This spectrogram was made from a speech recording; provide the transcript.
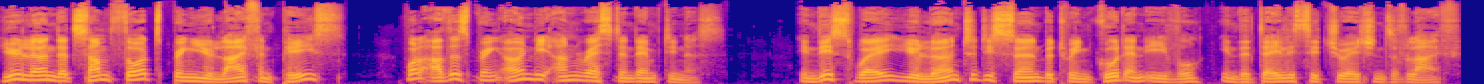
You learn that some thoughts bring you life and peace, while others bring only unrest and emptiness. In this way, you learn to discern between good and evil in the daily situations of life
